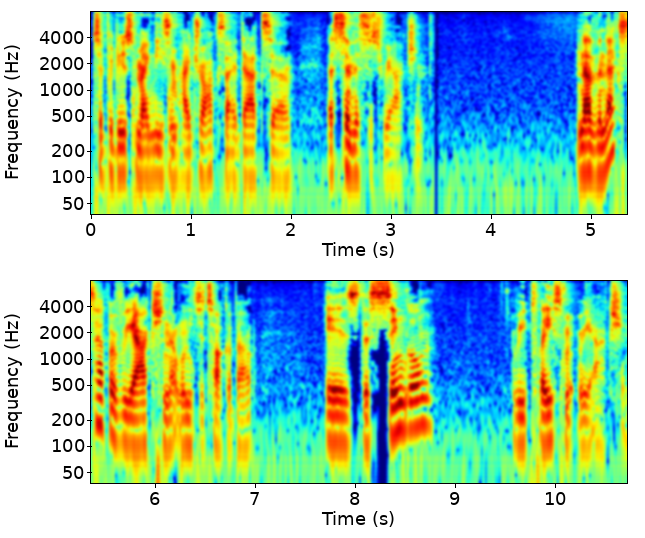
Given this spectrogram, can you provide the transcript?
to produce magnesium hydroxide, that's a, a synthesis reaction. Now the next type of reaction that we need to talk about is the single replacement reaction.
